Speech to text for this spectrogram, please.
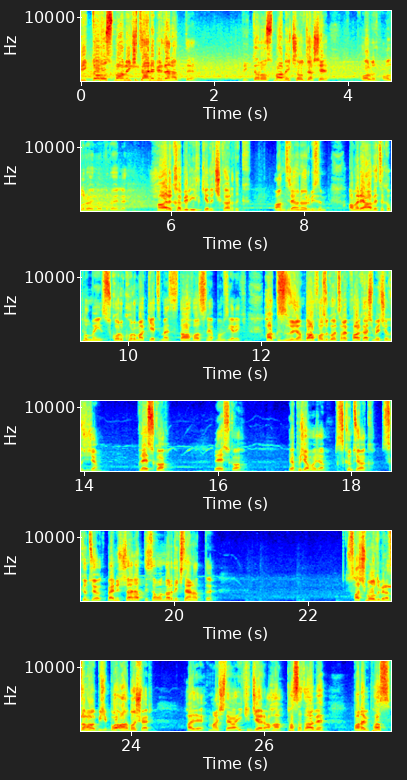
Victor Osmano iki tane birden attı. Victor Osmano hiç olacak şey. Olur olur öyle olur öyle. Harika bir ilk yarı çıkardık. Antrenör bizim. Ama rehavete kapılmayın. Skoru korumak yetmez. Daha fazlasını yapmamız gerek. Haklısınız hocam. Daha fazla gol atarak fark açmaya çalışacağım. Let's go. Let's go. Yapacağım hocam. Sıkıntı yok. Sıkıntı yok. Ben 3 tane attıysam onlar da 2 tane attı. Saçma oldu biraz ama şey- bo aa, boş ver. Hadi maç devam. ikinci yarı. Aha pas at abi. Bana bir pas.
